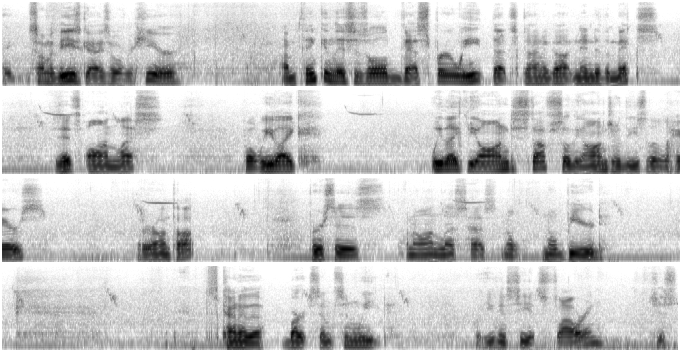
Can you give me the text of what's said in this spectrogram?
like some of these guys over here. I'm thinking this is old Vesper wheat that's kind of gotten into the mix. It's awnless. But we like we like the awned stuff. So the awns are these little hairs that are on top versus an awnless has no no beard. It's kind of the Bart Simpson wheat, but you can see it's flowering. Just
